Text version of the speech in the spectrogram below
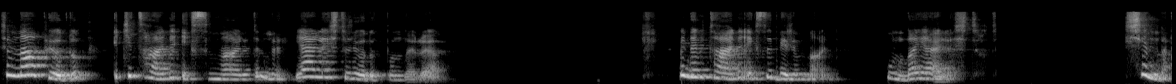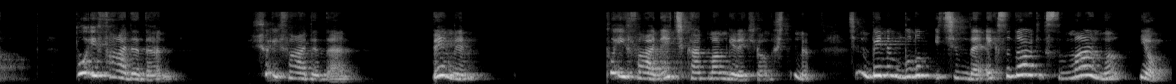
Şimdi ne yapıyorduk? İki tane x'im vardı değil mi? Yerleştiriyorduk bunları. Bir de bir tane eksi birim vardı. Bunu da yerleştirdim. Şimdi bu ifadeden, şu ifadeden benim bu ifadeyi çıkartmam gerekiyormuş değil mi? Şimdi benim bunun içinde eksi 4x'im var mı? Yok.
